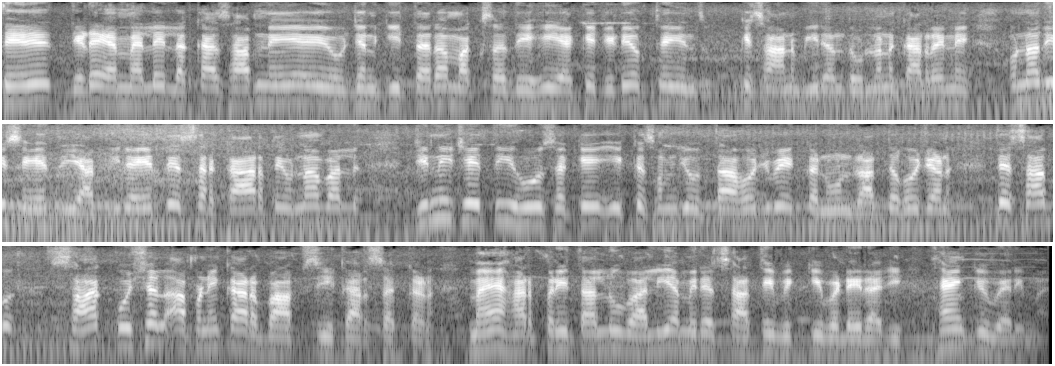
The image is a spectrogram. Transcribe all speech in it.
ਤੇ ਜਿਹੜੇ ਐਮਐਲਏ ਲੱਖਾ ਸਾਹਿਬ ਨੇ ਇਹ ਆਯੋਜਨ ਕੀਤਾ, ਇਹਦਾ ਮਕਸਦ ਇਹ ਹੈ ਕਿ ਜਿਹੜੇ ਉੱਥੇ ਕਿਸਾਨ ਵੀਰ ਅੰਦੋਲਨ ਕਰ ਰਹੇ ਨੇ, ਉਹਨਾਂ ਦੀ ਸਿਹਤ ਜਾਤੀ ਰਹੇ ਤੇ ਸਰਕਾਰ ਤੇ ਉਹਨਾਂ ਵੱਲ ਜਿੰਨੀ ਛੇਤੀ ਹੋ ਸਕੇ ਇੱਕ ਸਮਝੌਤਾ ਹੋ ਜਾਵੇ, ਕਾਨੂੰਨ ਰੱਦ ਹੋ ਜਾਣ ਤੇ ਸਭ ਸਾ ਕੁਸ਼ਲ ਆਪਣੇ ਘਰ ਵਾਪਸੀ ਕਰ ਸਕਣ। ਮੈਂ ਹਰਪ੍ਰੀਤ ਆਲੂ ਵਾਲੀਆ ਮੇਰੇ ਸਾਥੀ ਵਿੱਕੀ ਵਡੇਰਾ ਜੀ। ਥੈਂਕ ਯੂ ਵੈਰੀ ਮਚ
